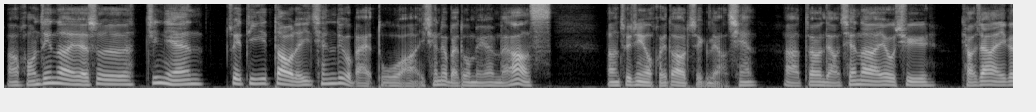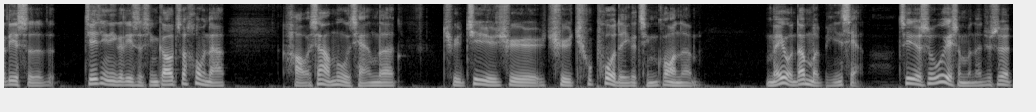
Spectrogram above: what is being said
啊，黄金呢也是今年最低到了一千六百多啊，一千六百多美元每盎司，然后最近又回到这个两千啊，到两千呢又去挑战了一个历史接近一个历史新高之后呢，好像目前呢。去继续去去突破的一个情况呢，没有那么明显这也是为什么呢？就是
